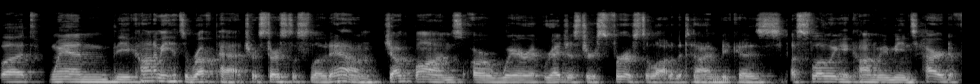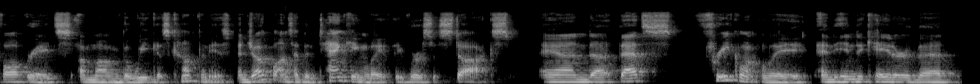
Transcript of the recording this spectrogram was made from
But when the economy hits a rough patch or starts to slow down, junk bonds are where it registers first a lot of the time because a slowing economy means higher default rates among the weakest companies. And junk bonds have been tanking lately versus stocks. And uh, that's frequently an indicator that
